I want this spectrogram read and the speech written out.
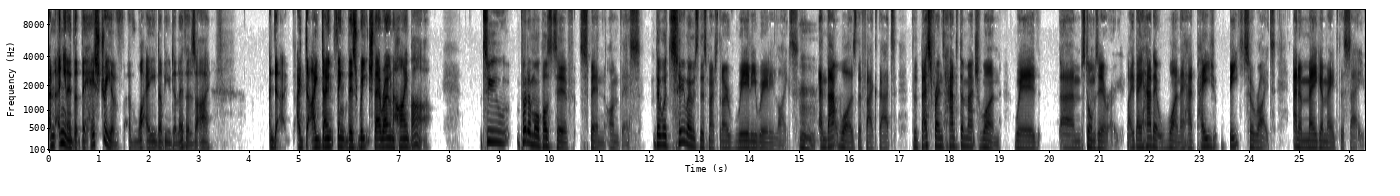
and, and you know the the history of of what AEW delivers, I and I, I I don't think this reached their own high bar. to put a more positive spin on this, there were two moments of this match that I really, really liked. Hmm. And that was the fact that the best friends had the match won with um, Strong Zero. Like they had it won. They had Page beat to right, and Omega made the save.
